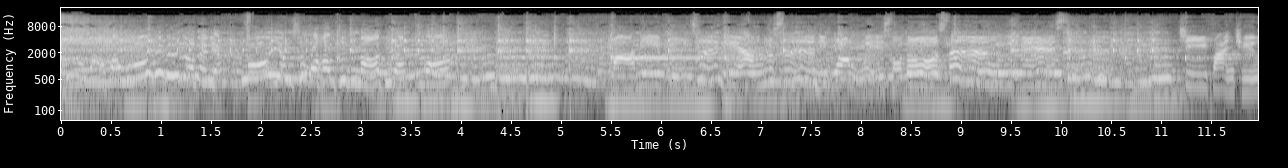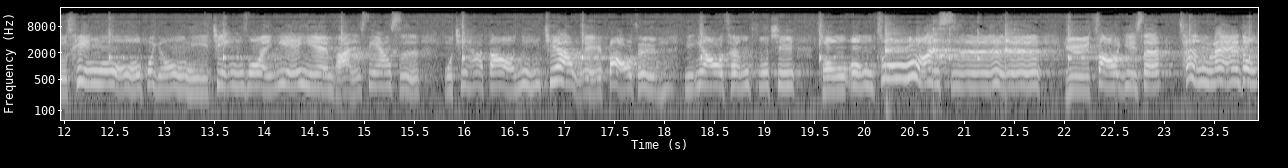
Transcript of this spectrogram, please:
爸爸，我的女老娘，我有什么好听的骂的啊？骂你不知两月四，你枉为说几番求情我不用你，今日夜夜盼相思。我嫁到你家为报仇，你要成夫妻重转世。有朝一日趁来动，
